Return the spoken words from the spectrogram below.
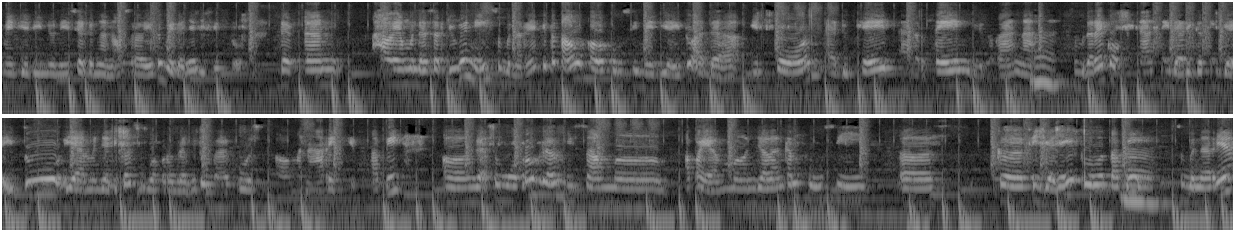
media di Indonesia dengan Australia itu bedanya di situ. Dan hal yang mendasar juga nih sebenarnya kita tahu kalau fungsi media itu ada inform, educate, entertain gitu kan. Nah hmm. sebenarnya kombinasi dari ketiga itu ya menjadikan sebuah program itu bagus, uh, menarik gitu. Tapi eh, nggak uh, semua program bisa me, apa ya menjalankan fungsi uh, ketiganya itu. Tapi hmm. sebenarnya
